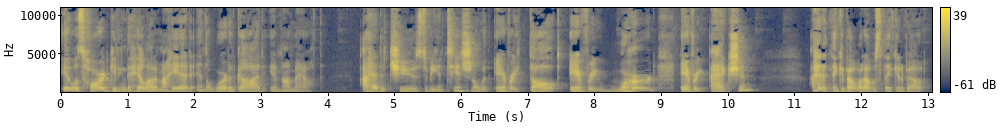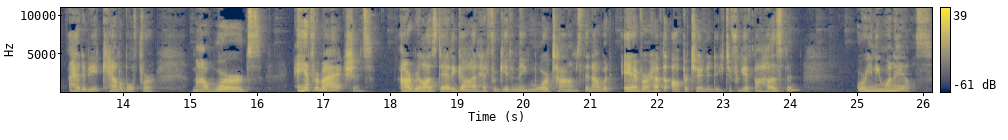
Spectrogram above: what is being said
It was hard getting the hell out of my head and the Word of God in my mouth. I had to choose to be intentional with every thought, every word, every action. I had to think about what I was thinking about. I had to be accountable for my words and for my actions. I realized Daddy God had forgiven me more times than I would ever have the opportunity to forgive my husband or anyone else.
